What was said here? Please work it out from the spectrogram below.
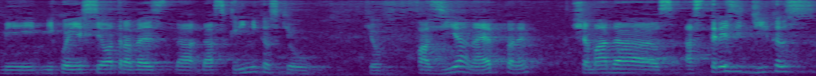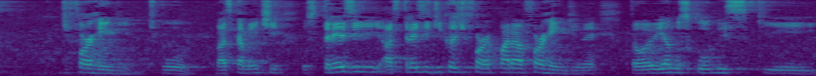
me, me conheceu através da, das clínicas que eu, que eu fazia na época, né? Chamadas as 13 dicas de forehand. Tipo, basicamente os 13, as 13 dicas de for, para forehand, né? Então eu ia nos clubes que,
